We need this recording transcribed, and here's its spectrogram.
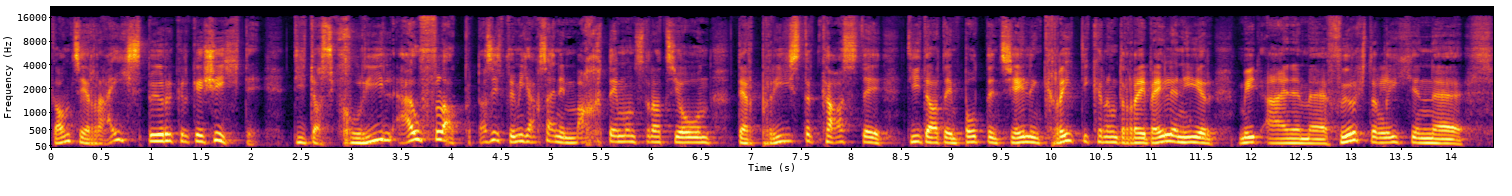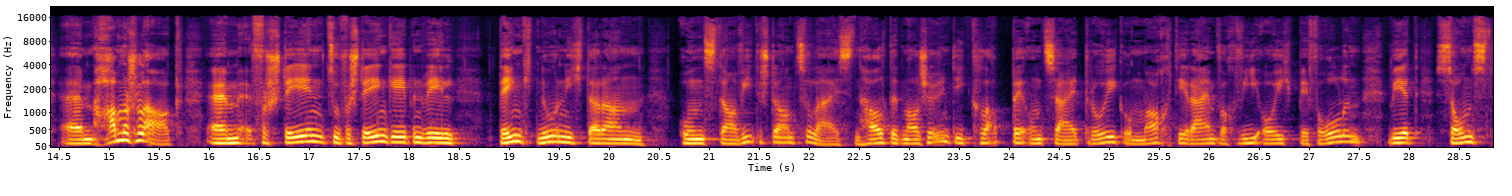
ganze Reichsbürgergeschichte, die das skurril aufflackert. Das ist für mich auch so eine Machtdemonstration der Priesterkaste, die da den potenziellen Kritikern und Rebellen hier mit einem äh, fürchterlichen äh, ähm, Hammerschlag ähm, verstehen, zu verstehen geben will. Denkt nur nicht daran, uns da Widerstand zu leisten. Haltet mal schön die Klappe und seid ruhig und macht hier einfach, wie euch befohlen wird. Sonst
